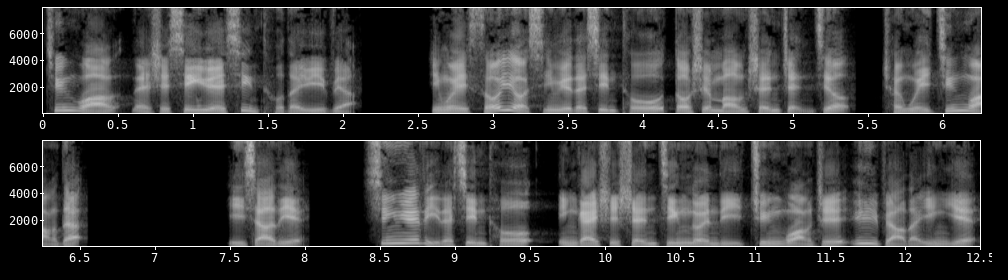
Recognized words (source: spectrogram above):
君王乃是新约信徒的预表，因为所有新约的信徒都是蒙神拯救，成为君王的。一小点，新约里的信徒应该是神经伦理君王之预表的应验。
